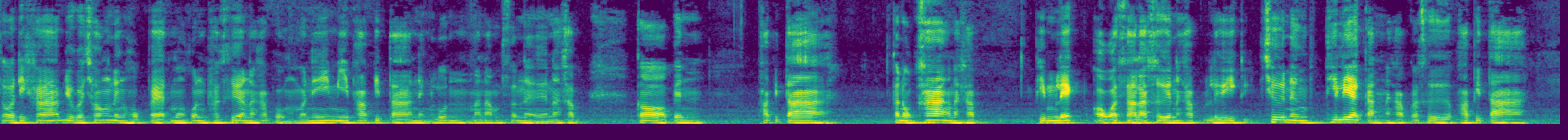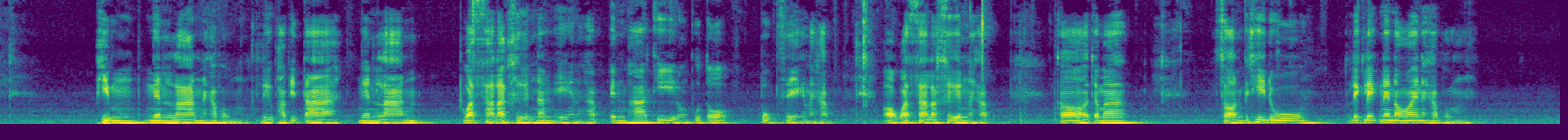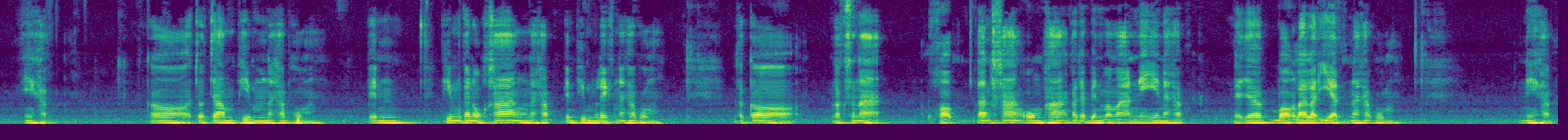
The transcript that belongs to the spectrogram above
สวัสดีครับ อยู่กับช่อง 168มงคลพระเครื่องนะครับ ผมวันนี้มีพระปิตาหนึ่งรุ่นมานำเสนอนะครับ ก็เป็นพระปิตากระหนกข้างนะครับ พิมพ์เล็กออกวัดสารคืนนะครับ หรืออีกชื่อหนึ่งที่เรียกกันนะครับ ก็คือพระปิตา พิมพ์เงินล้านนะครับ ผมหรือพระปิตาเงินล้าน วัดสารคืนนั่นเองนะครับ เป็นพระที่หลวงปู่โตะปลุกเสกนะครับ ออกวัดสารคืนนะครับ ก็จะมาสอนวิธีดู เล็ก ๆ น้อยๆนะครับ ผม นี่ครับ ก็จดจำพิมพ์นะครับ ผม เป็นพิมพ์กระหนกข้างนะครับ เป็นพิมพ์เล็กนะครับ ผม แล้วก็ลักษณะขอบด้านข้างองค์พระก็จะเป็นประมาณนี้นะครับ เดี๋ยวจะบอกรายละเอียดนะครับ ผม นี่ครับ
